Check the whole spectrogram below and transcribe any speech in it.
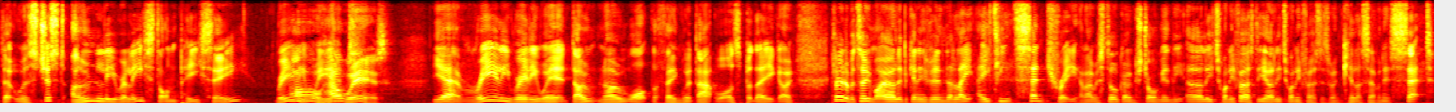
that was just only released on PC. Really oh, weird. how weird. Yeah, really, really weird. Don't know what the thing with that was, but there you go. Clue number two, my early beginnings were in the late 18th century, and I was still going strong in the early 21st. The early 21st is when Killer 7 is set,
